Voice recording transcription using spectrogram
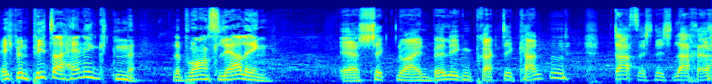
Ich bin Peter Hennington, LeBrons Lehrling. Er schickt nur einen billigen Praktikanten? Dass ich nicht lache.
